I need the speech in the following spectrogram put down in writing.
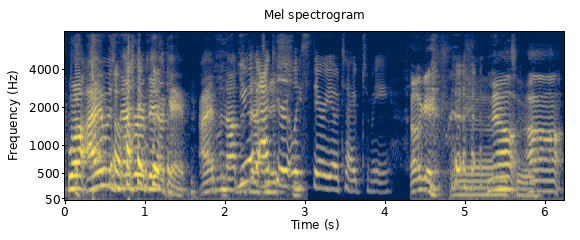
well, I was never been okay. I'm not. The You have definition- accurately stereotyped me. Okay. Yeah, now, too. uh,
